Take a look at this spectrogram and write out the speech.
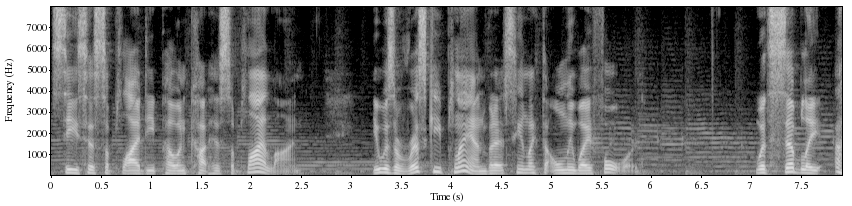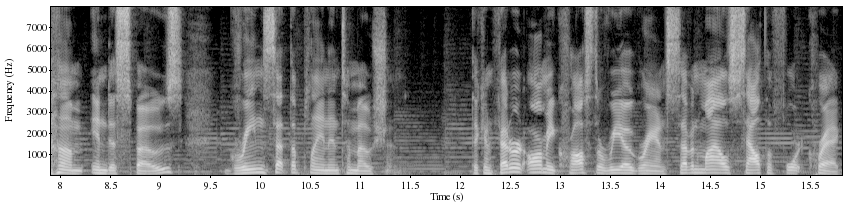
seize his supply depot, and cut his supply line. It was a risky plan, but it seemed like the only way forward. With Sibley um, indisposed, Green set the plan into motion. The Confederate Army crossed the Rio Grande seven miles south of Fort Craig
